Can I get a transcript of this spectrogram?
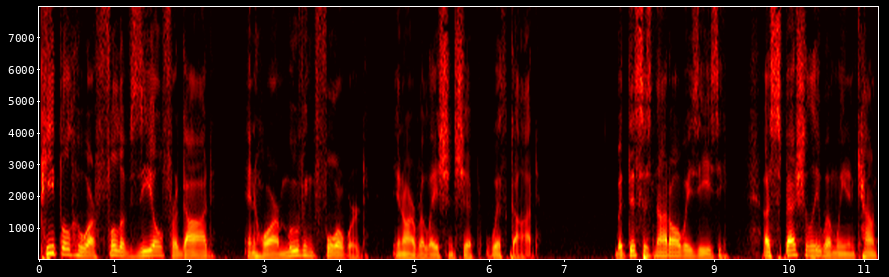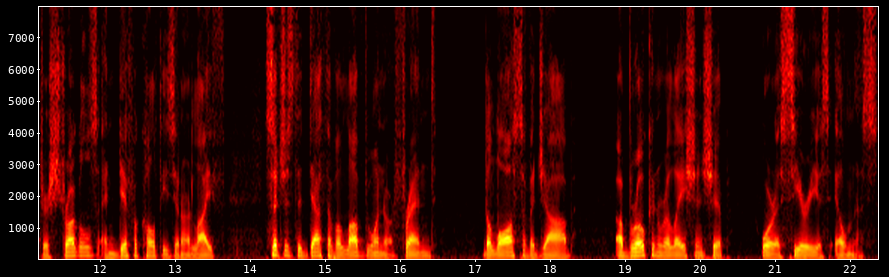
people who are full of zeal for God and who are moving forward in our relationship with God. But this is not always easy, especially when we encounter struggles and difficulties in our life such as the death of a loved one or friend, the loss of a job, a broken relationship, or a serious illness.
